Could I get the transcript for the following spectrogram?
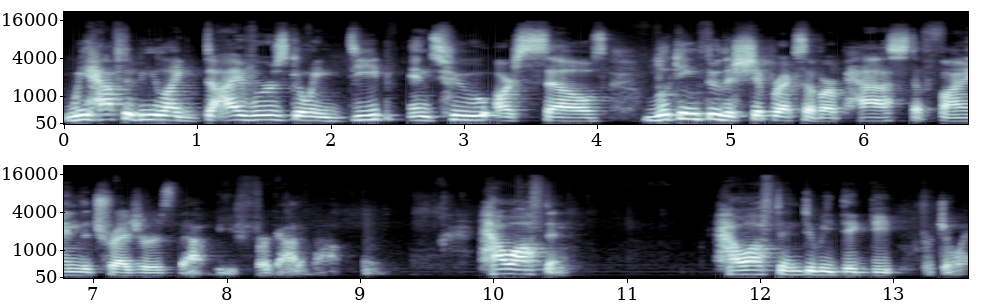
We have to be like divers going deep into ourselves, looking through the shipwrecks of our past to find the treasures that we forgot about. How often, how often do we dig deep for joy?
